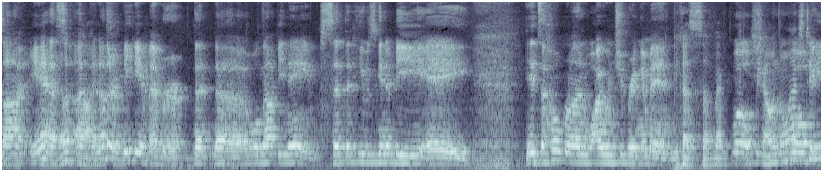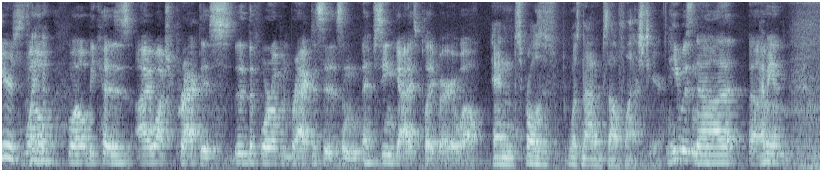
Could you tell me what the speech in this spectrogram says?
run? yeah, Yeah, so-? Oh, another media member that uh, will not be named said that he was going to be a. It's a home run. Why wouldn't you bring him in? Because of everything Well, he's shown the last well, two be- years. Well, well, because I watch practice the, four open practices and have seen guys play very well. and Sproles was not himself last year. He was not. Uh, I mean, I-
